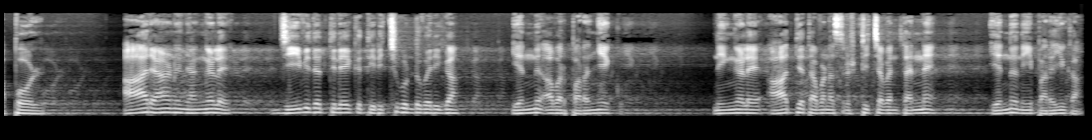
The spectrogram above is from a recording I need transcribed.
അപ്പോൾ ആരാണ് ഞങ്ങളെ ജീവിതത്തിലേക്ക് തിരിച്ചു കൊണ്ടുവരിക എന്ന് അവർ പറഞ്ഞേക്കും. നിങ്ങളെ ആദ്യ തവണ സൃഷ്ടിച്ചവൻ തന്നെ എന്ന് നീ പറയുക.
